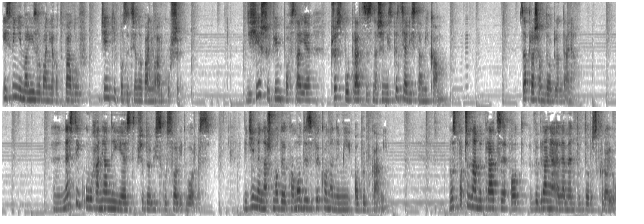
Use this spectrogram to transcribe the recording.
i zminimalizowanie odpadów dzięki pozycjonowaniu arkuszy. Dzisiejszy film powstaje przy współpracy z naszymi specjalistami CAM. Zapraszam do oglądania. Nesting uruchamiany jest w środowisku SolidWorks. Widzimy nasz model komody z wykonanymi obróbkami. Rozpoczynamy pracę od wybrania elementów do rozkroju.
